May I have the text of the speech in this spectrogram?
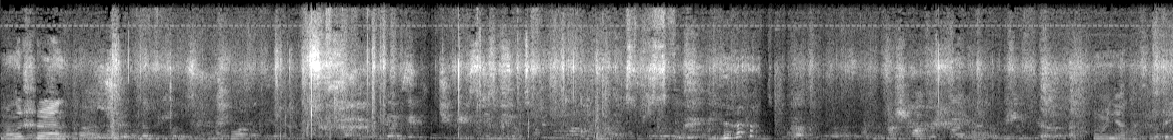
Малышенко. Три. У меня тут три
